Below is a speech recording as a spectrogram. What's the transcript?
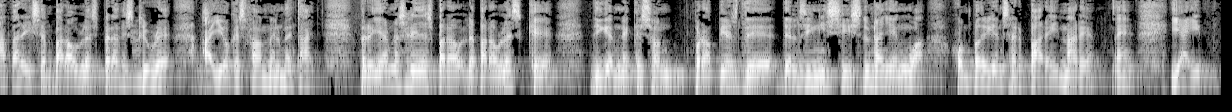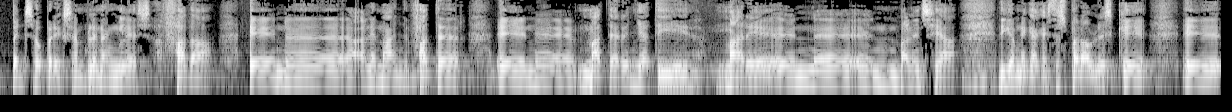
apareixen paraules per a descriure allò que es fa amb el metall. Però hi ha una sèrie de paraules que, diguem-ne, que són pròpies de, dels inicis d'una llengua, com podrien ser pare i mare, eh? i ahir penseu per exemple en anglès fada en eh, alemany vater en eh, mater en llatí mare en, eh, en valencià. Diguem-ne que aquestes paraules que eh,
